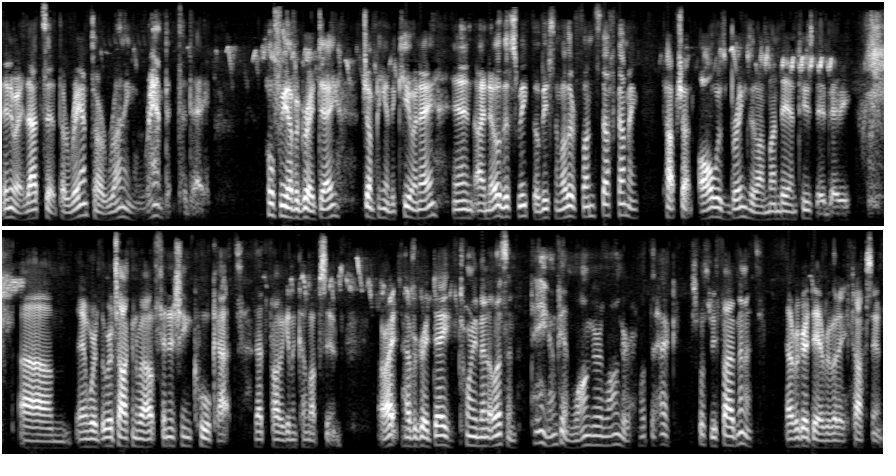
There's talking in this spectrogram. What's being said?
Anyway, that's it. The rants are running rampant today. Hopefully you have a great day. Jumping into Q&A, and I know this week there'll be some other fun stuff coming. Top Shot always brings it on Monday and Tuesday, baby. Um, and we're, we're talking about finishing Cool Cats. That's probably going to come up soon. All right, have a great day. 20 minute listen. Dang, I'm getting longer and longer. What the heck? It's supposed to be five minutes. Have a great day, everybody. Talk soon.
